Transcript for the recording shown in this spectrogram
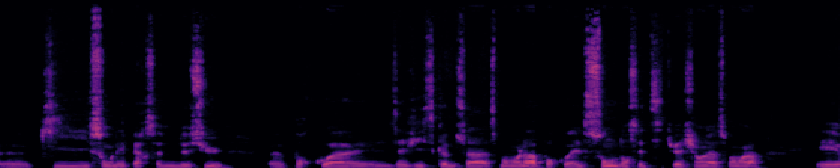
Euh, qui sont les personnes dessus, euh, pourquoi elles agissent comme ça à ce moment-là, pourquoi elles sont dans cette situation-là à ce moment-là. Et,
